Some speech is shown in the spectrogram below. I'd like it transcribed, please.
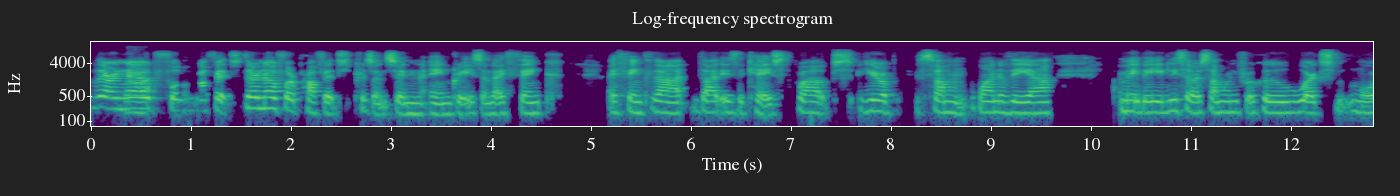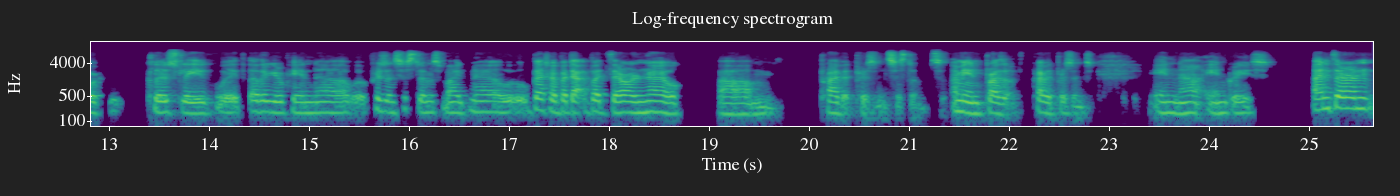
There are no for-profit. There are no for-profit prisons in in Greece, and I think I think that that is the case throughout Europe. Some one of the uh, maybe Lisa or someone for who works more closely with other European uh, prison systems might know better, but that, but there are no um, private prison systems. I mean, private private prisons in uh, in Greece, and there are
